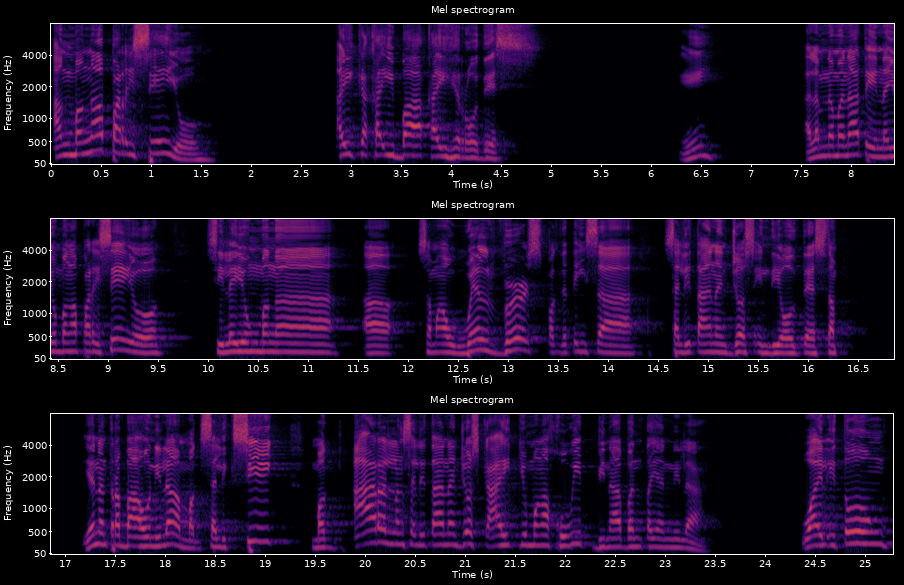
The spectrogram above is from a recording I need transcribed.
ang mga pariseyo ay kakaiba kay Herodes. Okay? Alam naman natin na yung mga pariseyo, sila yung mga uh, sa mga well-versed pagdating sa salita ng Diyos in the Old Testament. Yan ang trabaho nila, magsaliksik, mag-aral ng salita ng Diyos kahit yung mga kuwit, binabantayan nila. While itong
